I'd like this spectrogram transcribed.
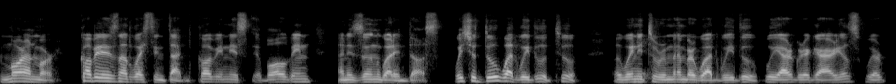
more and more. COVID is not wasting time. COVID is evolving and is doing what it does. We should do what we do too, but we need to remember what we do. We are gregarious, we're,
